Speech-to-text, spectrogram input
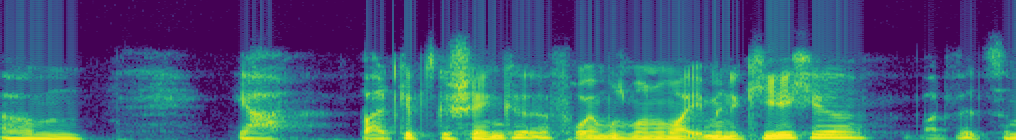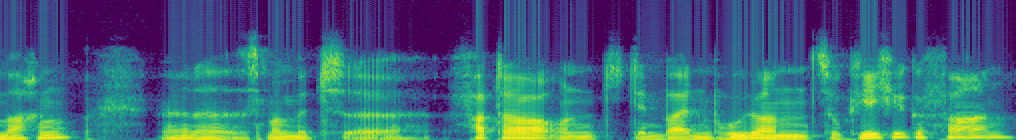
Ähm, ja, bald gibt es Geschenke. Vorher muss man noch mal eben in die Kirche, was willst du machen? Ja, da ist man mit äh, Vater und den beiden Brüdern zur Kirche gefahren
